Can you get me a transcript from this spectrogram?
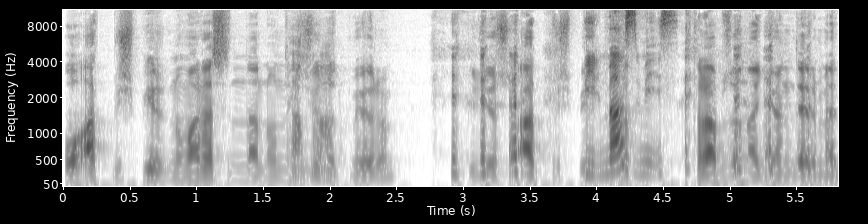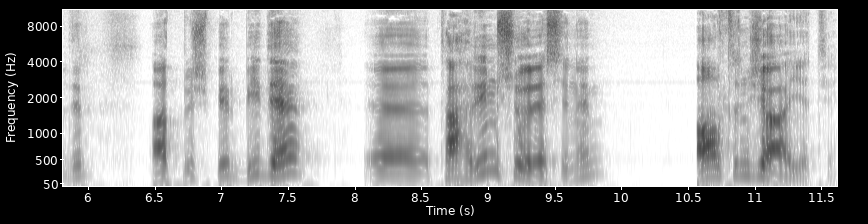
O 61 numarasından onu tamam. hiç unutmuyorum. Biliyorsun 61. Bilmez miyiz? Trabzon'a göndermedir. 61. Bir de e, Tahrim suresinin 6. ayeti.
